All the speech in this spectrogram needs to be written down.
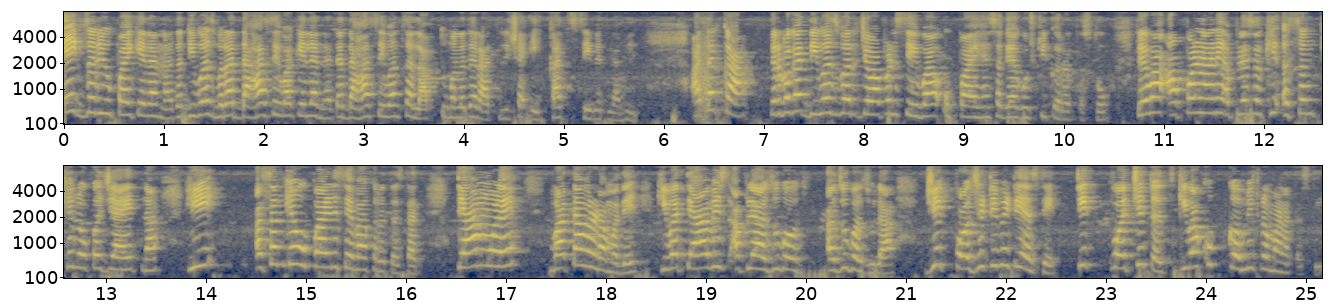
एक जरी उपाय केला ना तर दिवसभरात दहा सेवा केल्या ना त्या दहा सेवांचा लाभ तुम्हाला त्या रात्रीच्या एकाच सेवेत लाभेल. आता का? तर बघा दिवसभर जेव्हा आपण सेवा उपाय ह्या सगळ्या गोष्टी करत असतो तेव्हा आपण आणि आपल्यासारखी असंख्य लोक जे आहेत ना ही असंख्य उपाय आणि सेवा करत असतात. त्यामुळे वातावरणामध्ये किंवा त्यावेळेस आपल्या आजूबाजू आजूबाजूला जी एक पॉझिटिव्हिटी असते ती क्वचितच किंवा खूप कमी प्रमाणात असते.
